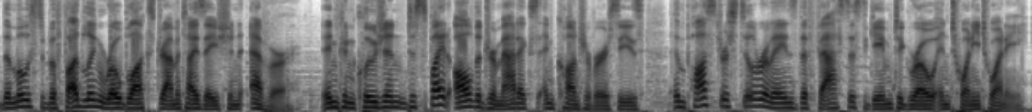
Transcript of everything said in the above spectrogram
The Most Befuddling Roblox Dramatization Ever. In conclusion, despite all the dramatics and controversies, Imposter still remains the fastest game to grow in 2020,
